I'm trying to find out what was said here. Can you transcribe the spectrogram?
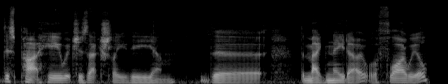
this part here, which is actually the um, the the magneto or the flywheel,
